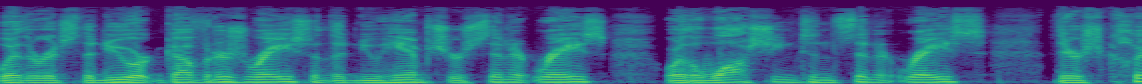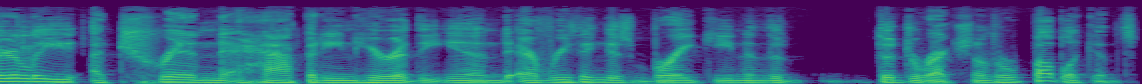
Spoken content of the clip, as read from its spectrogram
Whether it's the New York governor's race or the New Hampshire Senate race or the Washington Senate race, there's clearly a trend happening here at the end. Everything is breaking in the the direction of the Republicans.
